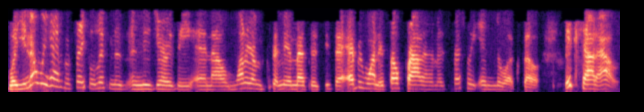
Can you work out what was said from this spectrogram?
Well, you know we have some faithful listeners in New Jersey, and uh, one of them sent me a message. She said everyone is so proud of him, especially in Newark. So big shout out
